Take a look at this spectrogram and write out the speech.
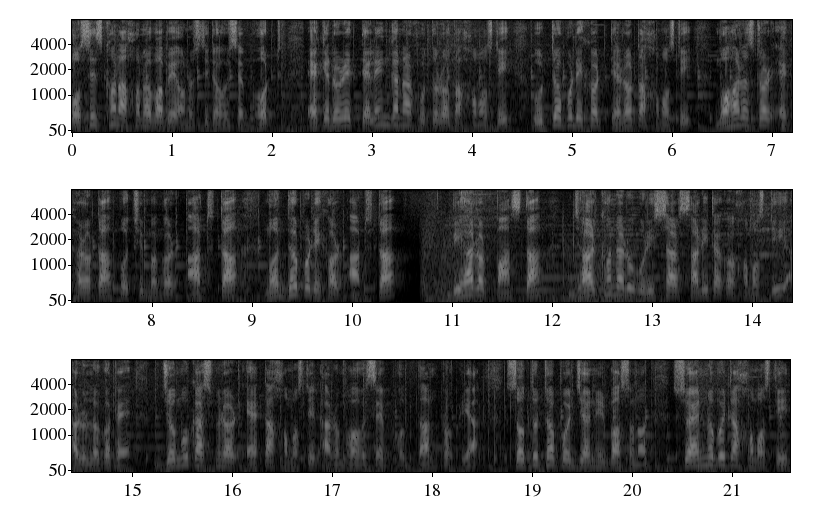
পঁচিছখন আসনৰ বাবে অনুষ্ঠিত হৈছে ভোট। একেদৰে তেলেংগানাৰ সোতৰটা সমষ্টি উত্তৰ প্ৰদেশৰ তেৰটা সমষ্টি মহাৰাষ্ট্ৰৰ এঘাৰটা পশ্চিমবংগৰ আঠটা মধ্যপ্ৰদেশৰ আঠটা বিহাৰৰ পাঁচটা ঝাৰখণ্ড আৰু উৰিষ্যাৰ চাৰিটাকৈ সমষ্টি আৰু লগতে জম্মু কাশ্মীৰৰ এটা সমষ্টিত আৰম্ভ হৈছে ভোটদান প্ৰক্ৰিয়া। চতুৰ্থ পৰ্যায়ৰ নিৰ্বাচনত ছয়ানব্বৈটা সমষ্টিত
